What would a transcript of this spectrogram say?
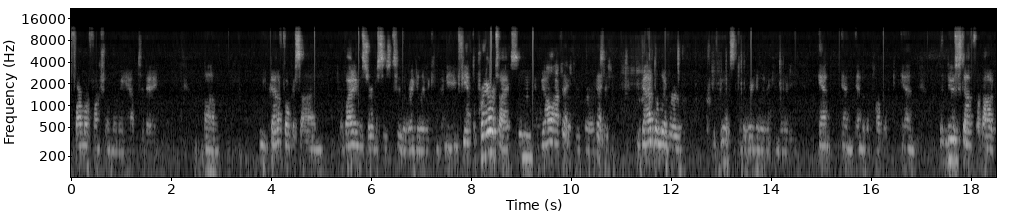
far more functional than we have today. Um, we've gotta focus on providing the services to the regulated, community. I mean, if you have to prioritize, and Mhm. we all have to go through prioritization, you gotta deliver the goods to the regulated community and, and, and to the public. And the new stuff about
